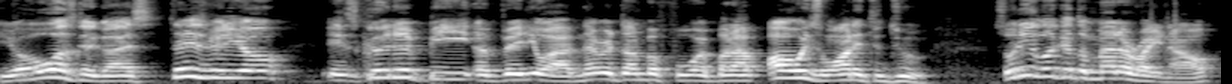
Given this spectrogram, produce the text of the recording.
Yo, what's good, guys? Today's video is gonna be a video I've never done before, but I've always wanted to do. So when you look at the meta right now,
